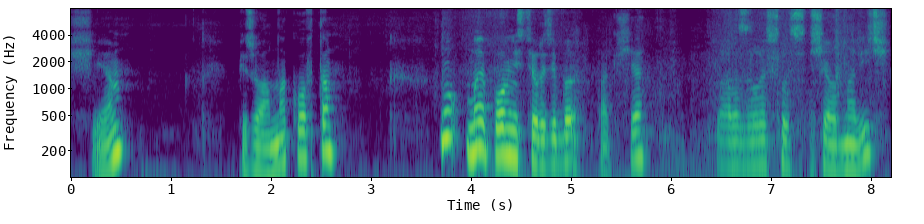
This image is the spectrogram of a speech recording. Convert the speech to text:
Ще. Піжамна кофта. Ну, ми повністю розібрали. Так, ще. Зараз залишилась ще одна річ.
